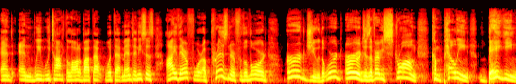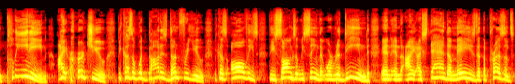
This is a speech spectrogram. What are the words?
And, and we, we talked a lot about that, what that meant. And he says, I therefore, a prisoner for the Lord, urge you. The word urge is a very strong, compelling, begging, pleading. I urge you because of what God has done for you. Because all these, these songs that we sing that were redeemed. And, and I, I stand amazed at the presence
